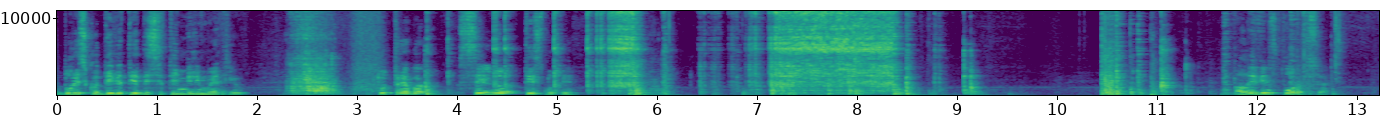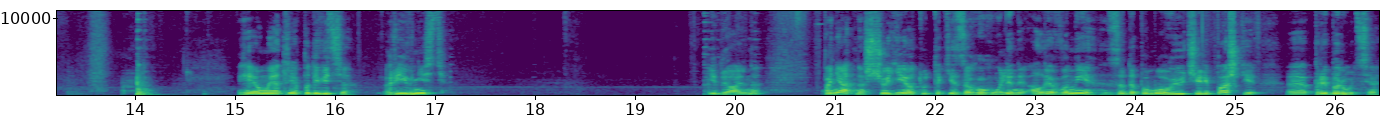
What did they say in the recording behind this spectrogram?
близько 9-10 мм. Тут треба сильно тиснути. Але він впорався. Геометрія, подивіться, рівність. Ідеальна. Понятно, що є тут такі загогуліни, але вони за допомогою черепашки е, приберуться.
